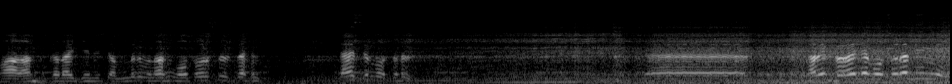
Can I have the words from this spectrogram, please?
Oha lan bu kadar geniş alınır mı lan? Motorsun sen. Sensin motor. Ee, tabii böyle motora binmeyin.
